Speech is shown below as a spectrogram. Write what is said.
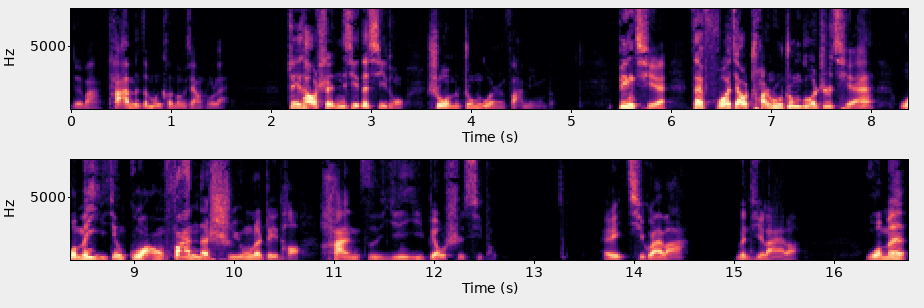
对吧？他们怎么可能想出来？这套神奇的系统是我们中国人发明的，并且在佛教传入中国之前，我们已经广泛的使用了这套汉字音译标识系统。哎，奇怪吧？问题来了。我们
